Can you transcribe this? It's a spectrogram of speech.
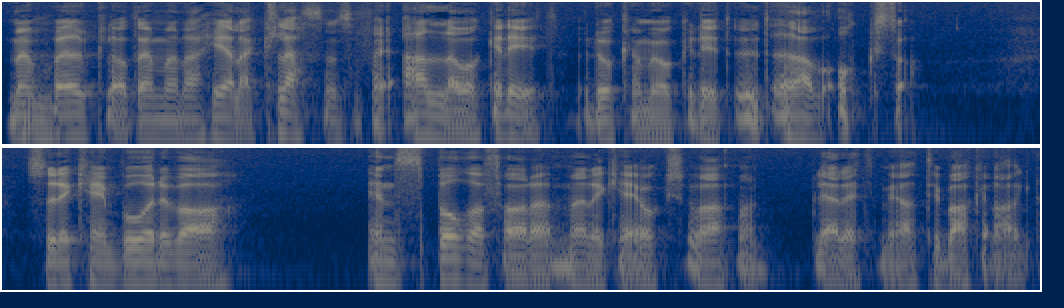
Men självklart är man där hela klassen så får alla åka dit och då kan man åka dit utöver också. Så det kan ju både vara en sporre för det men det kan ju också vara att man blir lite mer tillbakadragen.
